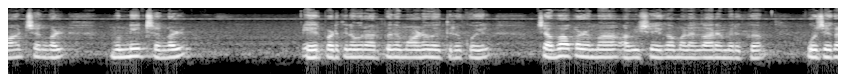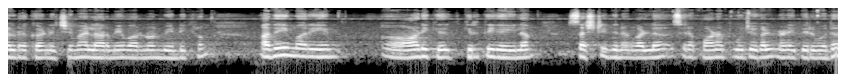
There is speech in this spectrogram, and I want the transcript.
மாற்றங்கள் முன்னேற்றங்கள் ஏற்படுத்தின ஒரு அற்புதமான ஒரு திருக்கோயில். செவ்வாய்க்கிழமை அபிஷேகம் அலங்காரம் இருக்குது பூஜைகள் இருக்குது நிச்சயமாக எல்லாருமே வரணும்னு வேண்டிக்கிறோம். அதே மாதிரியே ஆடி கிரு கிருத்திகையில் சஷ்டி தினங்களில் சிறப்பான பூஜைகள் நடைபெறுவது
